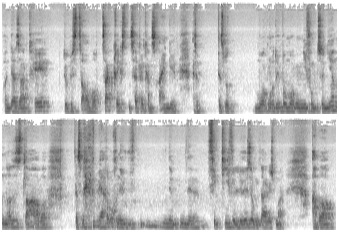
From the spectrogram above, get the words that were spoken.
und der sagt, hey, du bist sauber. Zack, kriegst einen Zettel, kannst reingehen. Also das wird morgen oder übermorgen nie funktionieren, ne? das ist klar, aber das wäre auch eine, eine, eine fiktive Lösung, sage ich mal. Aber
